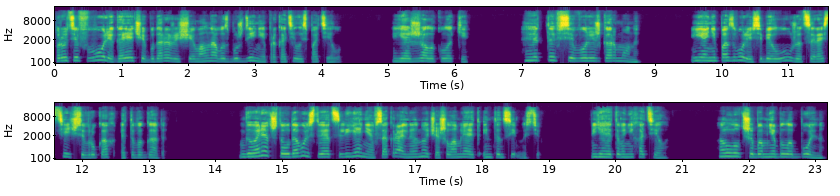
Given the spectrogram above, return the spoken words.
Против воли горячая будоражащая волна возбуждения прокатилась по телу. Я сжала кулаки. Это всего лишь гормоны. Я не позволю себе лужиться и растечься в руках этого гада. Говорят, что удовольствие от слияния в сакральную ночь ошеломляет интенсивностью. Я этого не хотела. Лучше бы мне было больно.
